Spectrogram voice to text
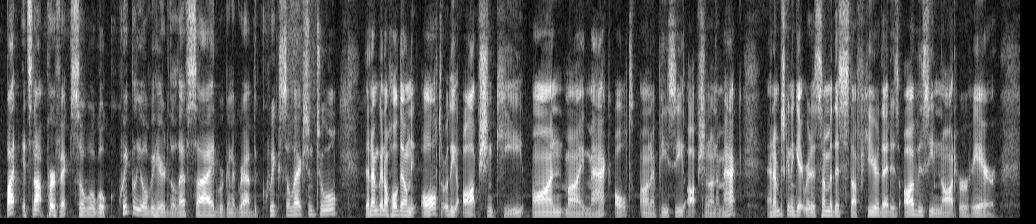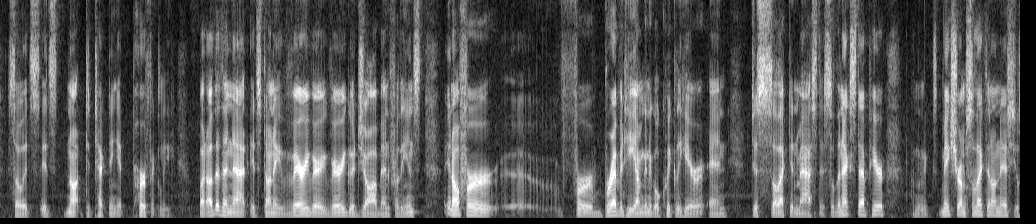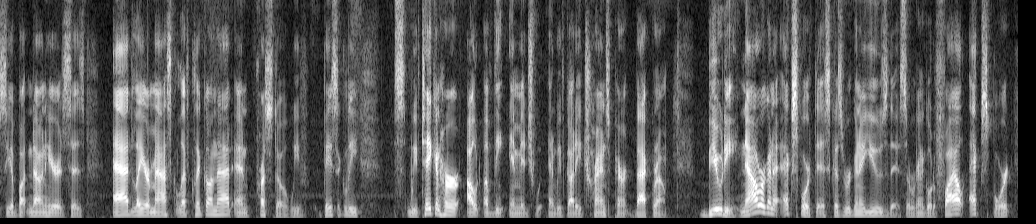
But it's not perfect, so we'll go quickly over here to the left side. We're going to grab the quick selection tool. Then I'm going to hold down the Alt or the Option key on my Mac, Alt on a PC, Option on a Mac. And I'm just going to get rid of some of this stuff here that is obviously not her hair. So it's, it's not detecting it perfectly. But other than that, it's done a very, very, very good job. And for the, inst you know, for, uh, for brevity, I'm going to go quickly here and just select and mask this. So the next step here, I'm going to make sure I'm selected on this. You'll see a button down here. It says add layer mask. Left click on that and presto. We've basically, we've taken her out of the image and we've got a transparent background. Beauty. Now we're going to export this because we're going to use this. So we're going to go to File, Export,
